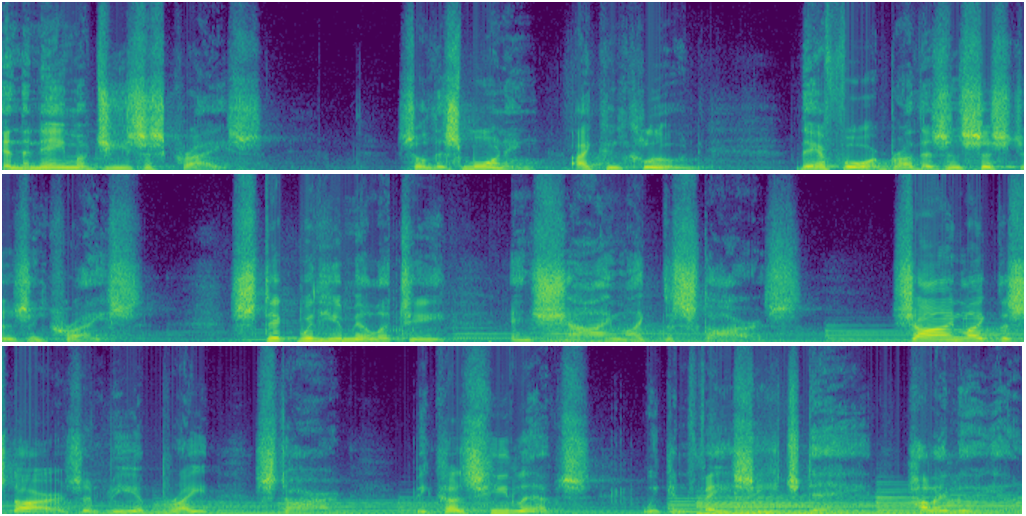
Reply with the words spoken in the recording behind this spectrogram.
in the name of Jesus Christ. So this morning, I conclude, therefore, brothers and sisters in Christ, Stick with humility and shine like the stars. Shine like the stars and be a bright star. Because He lives, we can face each day. Hallelujah.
